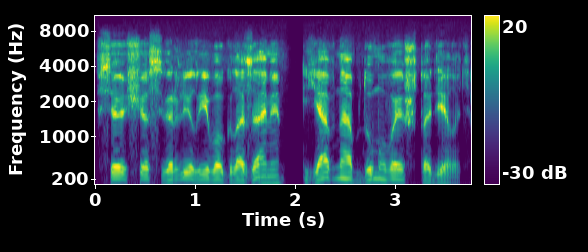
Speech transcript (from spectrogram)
все еще сверлил его глазами, явно обдумывая, что делать.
